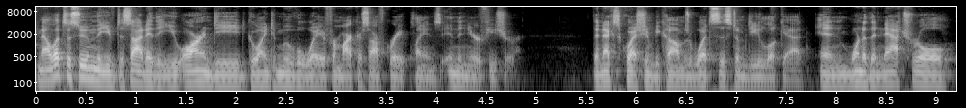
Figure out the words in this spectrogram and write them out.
Now let's assume that you've decided that you are indeed going to move away from Microsoft Great Plains in the near future. The next question becomes what system do you look at? And one of the natural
